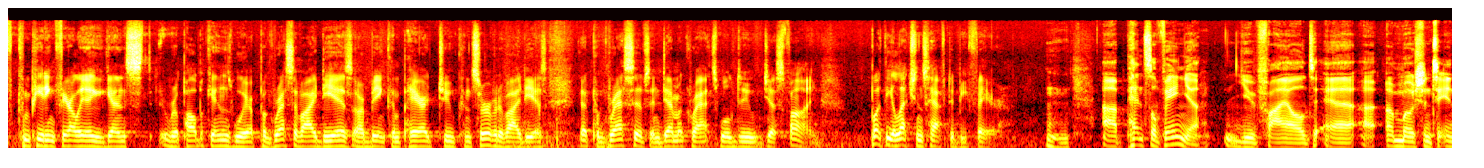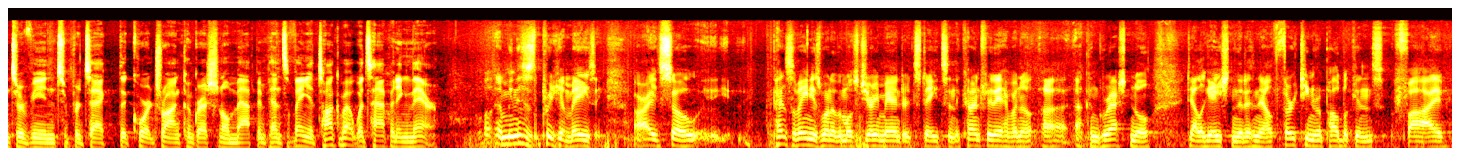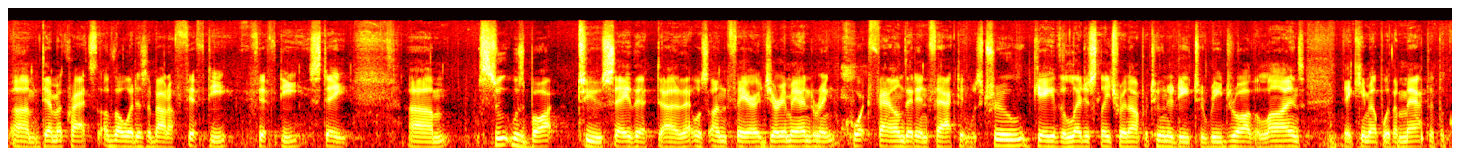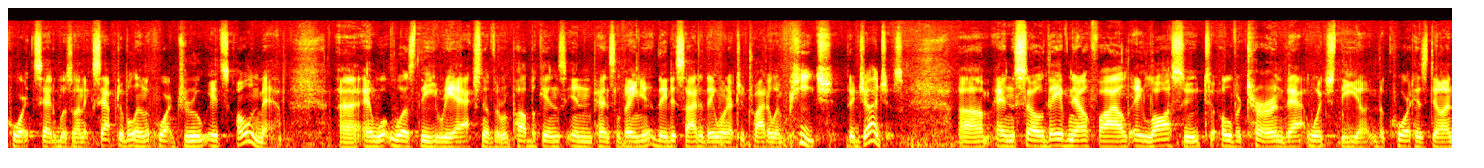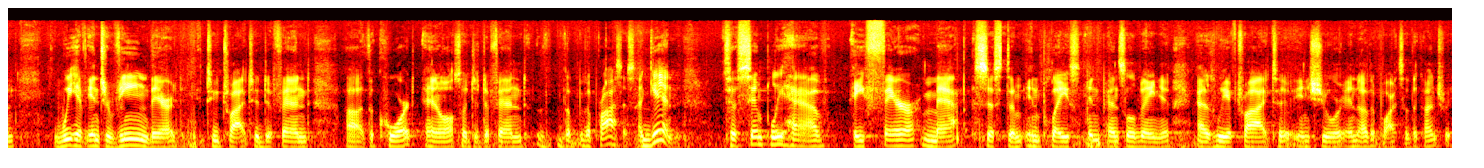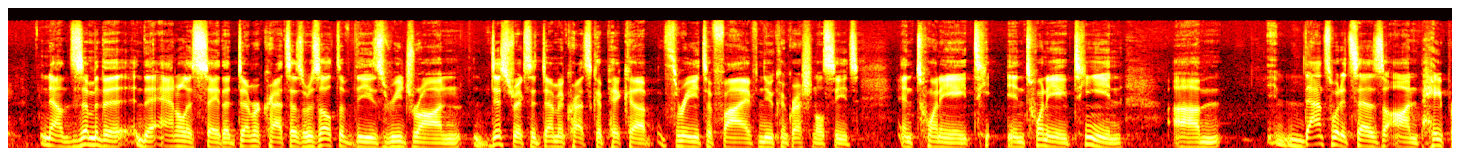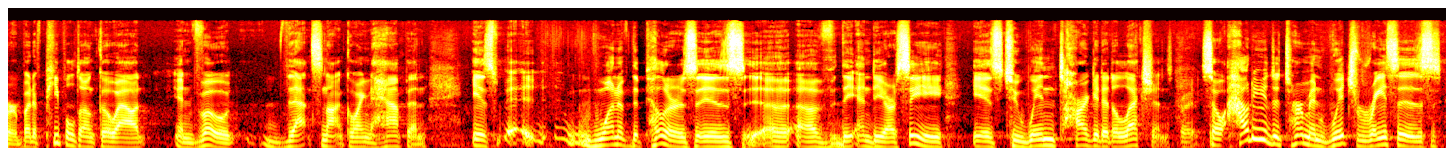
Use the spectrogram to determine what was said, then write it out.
competing fairly against Republicans, where progressive ideas are being compared to conservative ideas, that progressives and Democrats will do just fine. But the elections have to be fair. Mm-hmm. Uh, Pennsylvania, you filed a, a, motion to intervene to protect the court drawn congressional map in Pennsylvania. Talk about what's happening there. Well, I mean, this is pretty amazing. All right, so Pennsylvania is one of the most gerrymandered states in the country. They have an, uh, a congressional delegation that is now 13 Republicans, five um, Democrats, although it is about a 50 50 state. Um, suit was brought to say that uh, that was unfair gerrymandering. Court found that in fact it was true, gave the legislature an opportunity to redraw the lines. They came up with a map that the court said was unacceptable, and the court drew its own map. Uh, and what was the reaction of the Republicans in Pennsylvania? They decided they wanted to try to impeach the judges. Um, and so they've now filed a lawsuit to overturn that which the, uh, the court has done. We have intervened there to try to defend uh, the court and also to defend the, the process. Again, to simply have a fair map system in place in Pennsylvania, as we have tried to ensure in other parts of the country. Now, some of the, the analysts say that Democrats, as a result of these redrawn districts, that Democrats could pick up three to five new congressional seats in 2018. In 2018 um, that's what it says on paper. But if people don't go out and vote, that's not going to happen. Is one of the pillars is uh, of the NDRC is to win targeted elections. Right. So how do you determine which races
